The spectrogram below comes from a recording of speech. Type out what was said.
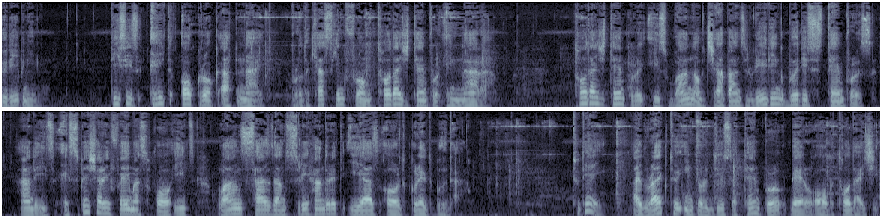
Good evening. This is 8 o'clock at night, broadcasting from Todaiji Temple in Nara. Todaiji Temple is one of Japan's leading Buddhist temples and is especially famous for its 1,300 years old Great Buddha. Today, I'd like to introduce a temple bell of Todaiji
